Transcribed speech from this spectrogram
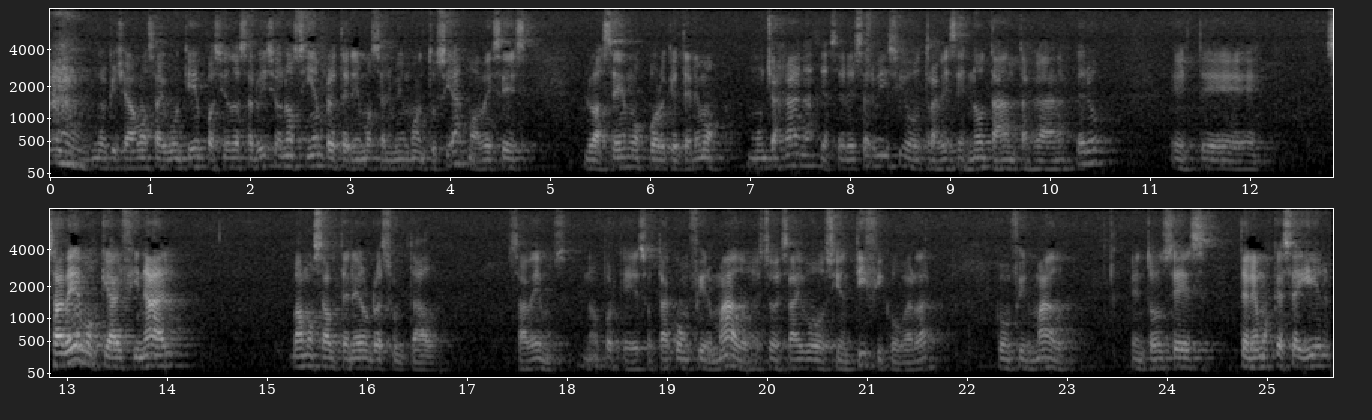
Lo que llevamos algún tiempo haciendo servicio, no siempre tenemos el mismo entusiasmo, a veces lo hacemos porque tenemos muchas ganas de hacer el servicio, otras veces no tantas ganas, pero este, sabemos que al final vamos a obtener un resultado. Sabemos, ¿no? Porque eso está confirmado, eso es algo científico, ¿verdad? Confirmado. Entonces, tenemos que seguir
